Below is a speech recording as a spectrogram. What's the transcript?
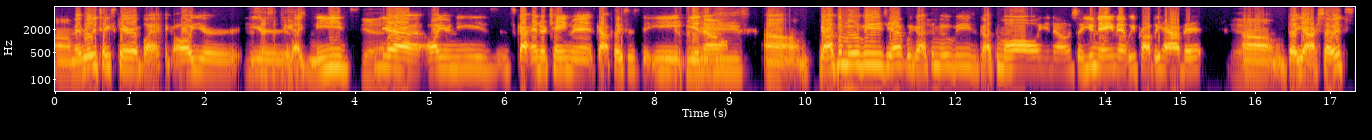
um, it really takes care of like all your your like needs. Yeah. Yeah, all your needs. It's got entertainment. It's got places to eat. You know, um, got the movies. Yep, we got the movies. We got the mall. You know, so you name it, we probably have it Yeah. um but yeah so it's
